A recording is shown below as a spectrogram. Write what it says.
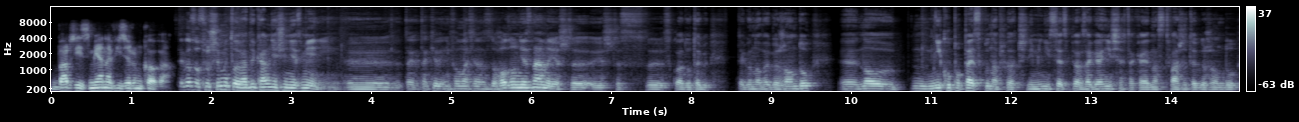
bardziej zmiana wizerunkowa? Z tego co słyszymy, to radykalnie się nie zmieni. Yy, takie informacje nas dochodzą. Nie znamy jeszcze, jeszcze składu tego, tego nowego rządu. Yy, no, Niku Popesku na przykład, czyli minister spraw zagranicznych, taka jedna z twarzy tego rządu,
